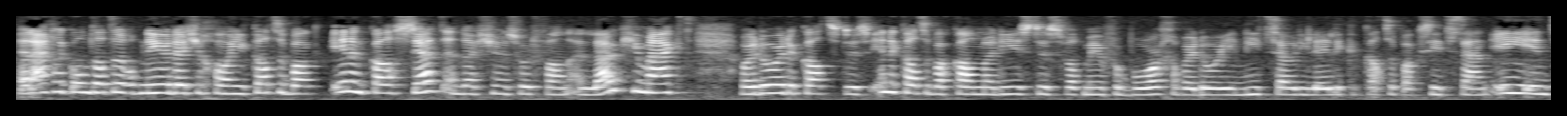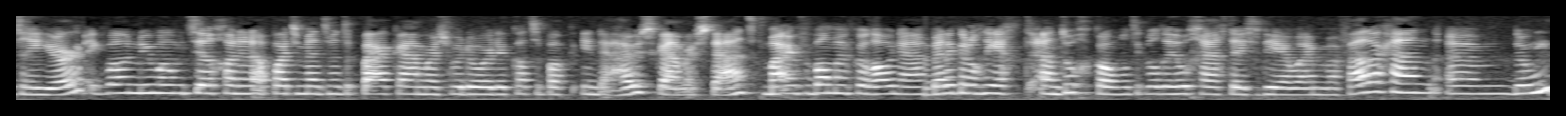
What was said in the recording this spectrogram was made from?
En eigenlijk komt dat erop neer dat je gewoon je kattenbak in een kast zet. En dat je een soort van luikje maakt. Waardoor de kat dus in de kattenbak kan. Maar die is dus wat meer verborgen. Waardoor je niet zo die lelijke kattenbak ziet staan in je interieur. Ik woon nu momenteel gewoon in een appartement met een paar kamers. Waardoor de kattenbak in de huiskamer staat. Maar in verband met corona ben ik er nog niet echt aan toegekomen. Want ik wilde heel graag deze DIY met mijn vader gaan um, doen.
